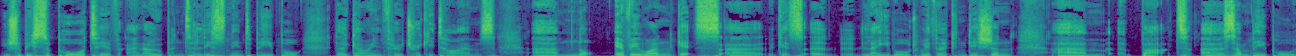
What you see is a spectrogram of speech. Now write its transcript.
You should be supportive and open to listening to people that are going through tricky times. Um, not everyone gets uh, gets uh, labelled with a condition, um, but uh, some people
